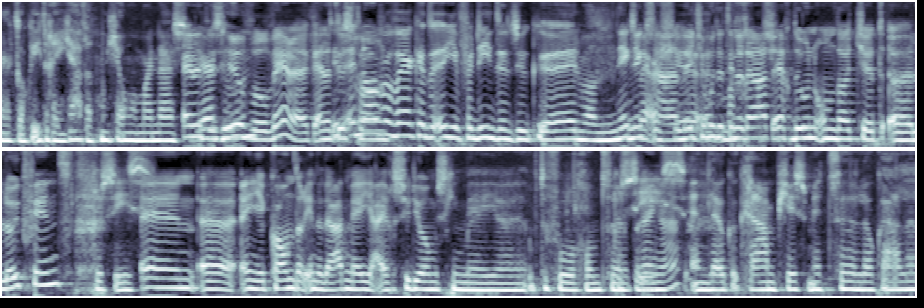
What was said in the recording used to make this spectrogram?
merkt ook iedereen, ja, dat moet je allemaal maar naast je En het is heel veel werk. En het, Het is is enorm gewoon veel werk. Het- Je verdient er natuurlijk eh, helemaal niks, niks meer aan. Weet je, je moet het inderdaad echt doen omdat je het eh, leuk vindt. Precies. En, eh, en je kan er inderdaad mee je eigen studio misschien mee eh, op de voorgrond eh, brengen. En leuke kraampjes met eh, lokale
